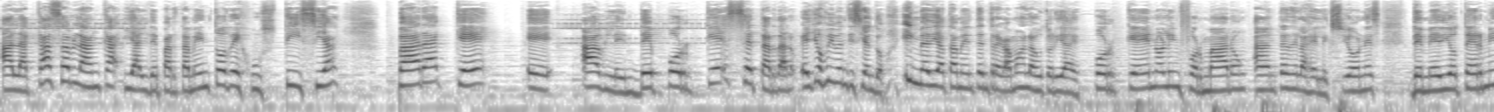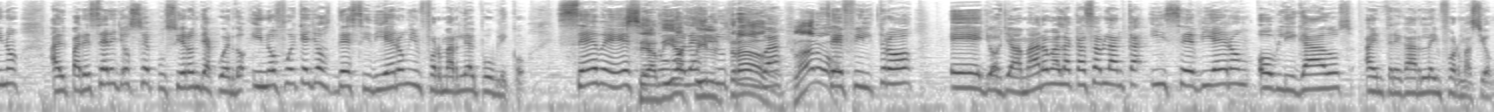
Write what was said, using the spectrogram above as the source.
a la Casa Blanca y al Departamento de Justicia para que eh, hablen de por qué se tardaron. Ellos viven diciendo, inmediatamente entregamos a las autoridades. ¿Por qué no le informaron antes de las elecciones de medio término? Al parecer ellos se pusieron de acuerdo y no fue que ellos decidieron informarle al público. CBS Se tuvo había la filtrado, exclusiva, claro. se filtró. Ellos llamaron a la Casa Blanca y se vieron obligados a entregar la información.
